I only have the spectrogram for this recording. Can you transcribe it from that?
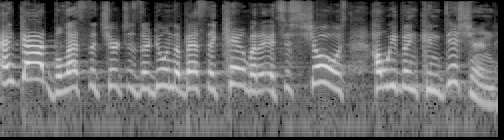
And God bless the churches, they're doing the best they can, but it just shows how we've been conditioned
